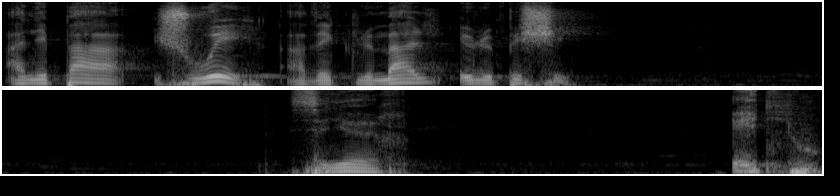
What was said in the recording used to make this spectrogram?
à ne pas jouer avec le mal et le péché. Seigneur, aide-nous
